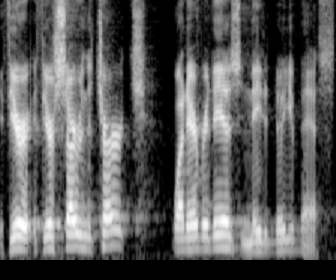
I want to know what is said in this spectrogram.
If you're, if you're serving the church, whatever it is, you need to do your best.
